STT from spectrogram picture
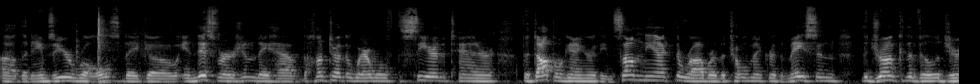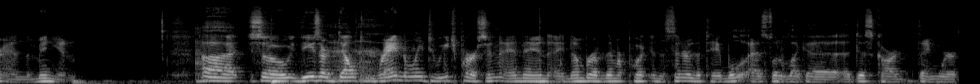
Uh, the names are your roles. They go in this version. They have the hunter, the werewolf, the seer, the tanner, the doppelganger, the insomniac, the robber, the troublemaker, the mason, the drunk, the villager, and the minion. Uh, so these are dealt randomly to each person, and then a number of them are put in the center of the table as sort of like a, a discard thing where,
